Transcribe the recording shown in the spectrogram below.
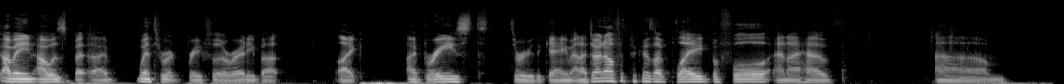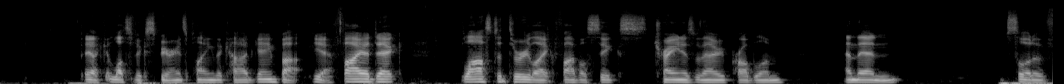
I mean, I was, but I went through it briefly already, but like I breezed through the game, and I don't know if it's because I've played before and I have, um, like lots of experience playing the card game. But yeah, fire deck blasted through like five or six trainers without any problem, and then sort of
